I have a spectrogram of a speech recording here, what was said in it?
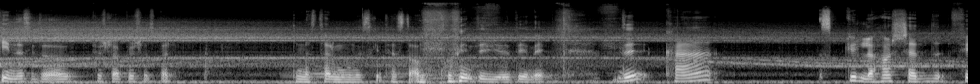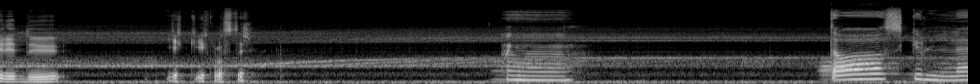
Tine sitter og pusler puslespill. den mest harmoniske tilstanden å intervjue Tine Du, hva skulle ha skjedd før du gikk i kloster? Eh, Da skulle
